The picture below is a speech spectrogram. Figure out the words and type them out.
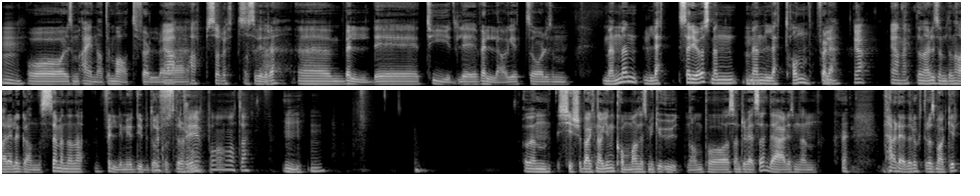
Mm. Og liksom egna til matfølge. Ja, absolutt. og så videre. Eh, veldig tydelig, vellaget og liksom Men med en lett Seriøs, men med en lett hånd, føler jeg. Mm. Ja, enig. Den, liksom, den har eleganse, men den er veldig mye dybde og Luftig, konsentrasjon. på en måte. Mm. Mm. Og den kirsebærknaggen kommer man liksom ikke utenom på Sangiovese. Det er liksom den Det er det det lukter og smaker.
